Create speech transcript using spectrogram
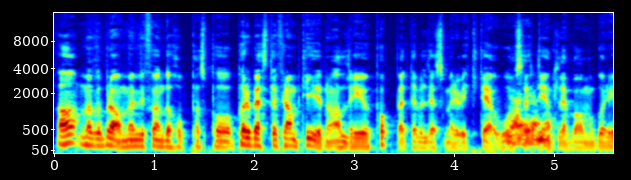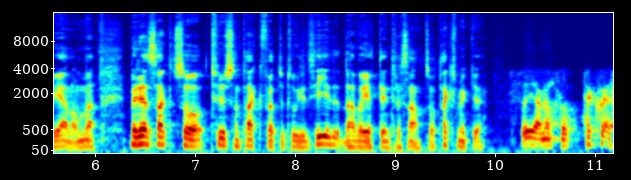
Ja, men vad bra, men vi får ändå hoppas på, på det bästa i framtiden och aldrig ge upp hoppet. Det är väl det som är det viktiga, oavsett ja, egentligen vad man går igenom. Men med det sagt så tusen tack för att du tog dig tid. Det här var jätteintressant, så tack så mycket. Så gärna så. Tack själv.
